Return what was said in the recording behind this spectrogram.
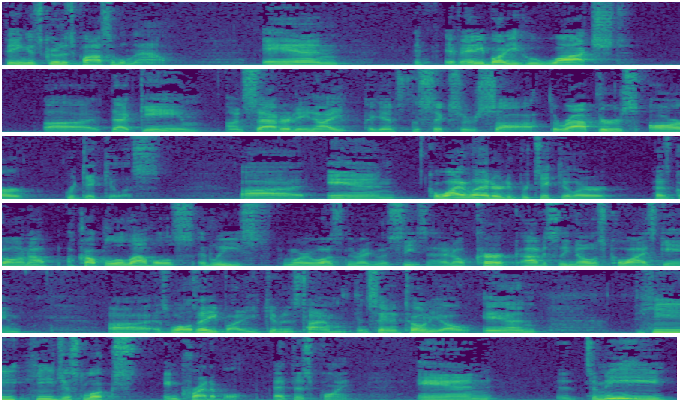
being as good as possible now. And if, if anybody who watched uh, that game on Saturday night against the Sixers saw, the Raptors are ridiculous. Uh, and Kawhi Leonard in particular has gone up a couple of levels at least from where he was in the regular season. I know Kirk obviously knows Kawhi's game uh, as well as anybody, given his time in San Antonio, and he he just looks incredible at this point. And to me,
